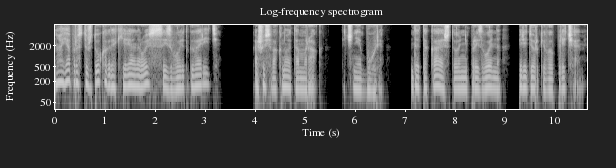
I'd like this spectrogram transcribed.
Ну, а я просто жду, когда Киллиан Ройс соизволит говорить. Кашусь в окно, а там мрак. Точнее, буря. Да такая, что непроизвольно передергиваю плечами.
